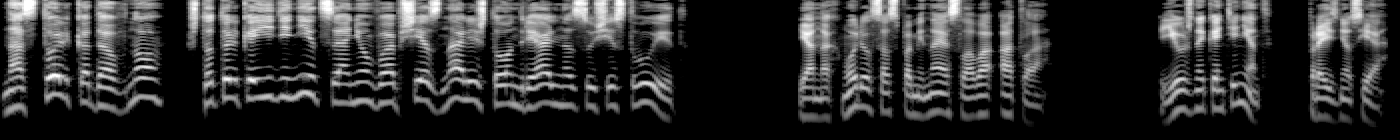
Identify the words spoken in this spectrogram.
Настолько давно, что только единицы о нем вообще знали, что он реально существует. Я нахмурился, вспоминая слова Атла. «Южный континент», — произнес я.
